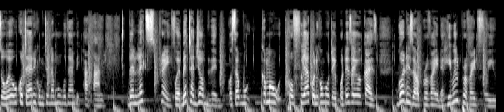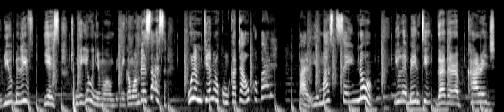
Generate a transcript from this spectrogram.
So wewe uko tayari kumtenda mungu dhambi? Hapana. Then let's pray for a better job then. Kwa sababu kama hofu yako ni kwamba utaipoteza hiyo kazi god is our provider. He will provide for you. Do you believe? Yes. Tungeingia kwenye maombi. Nikamwambia sasa ule mtihani wa kumkataa uko pale pale you must say no. Yule binti gather up courage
